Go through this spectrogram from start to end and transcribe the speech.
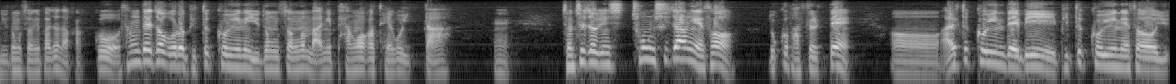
유동성이 빠져나갔고 상대적으로 비트코인의 유동성은 많이 방어가 되고 있다. 예. 전체적인 시- 총 시장에서 놓고 봤을 때 어, 알트코인 대비 비트코인에서 유-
